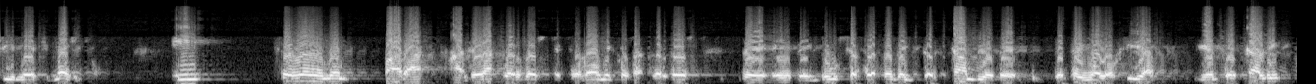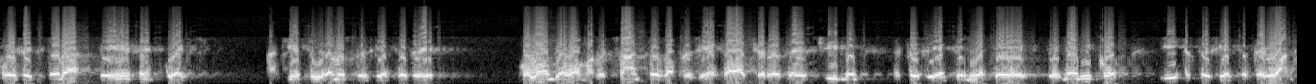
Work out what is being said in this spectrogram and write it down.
Chile y México. Y se reúnen para hacer acuerdos económicos, acuerdos de, eh, industria, acuerdos de intercambio de, tecnología. Y en Cali, receptora de ese encuentro. Aquí estuvieron los presidentes de Colombia, Juan Manuel Santos, la presidenta Bachelet de Chile, el presidente Nieto de, México y el presidente peruano.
